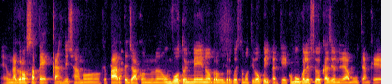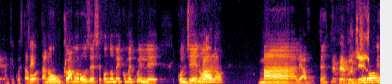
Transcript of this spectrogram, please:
è, una grossa pecca, diciamo che parte già con un, un, voto in meno proprio per questo motivo qui, perché comunque le sue occasioni le ha avute anche, anche questa sì. volta. Non clamorose secondo me come quelle col Genoa, no, no ma le ha avute. Col Genoa,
